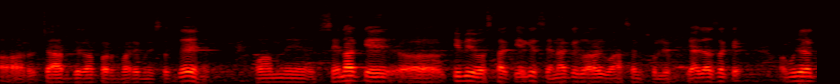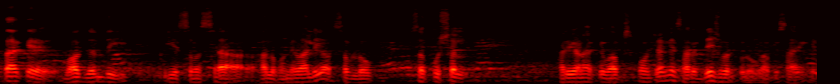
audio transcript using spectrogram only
और चार जगह पर हमारे मिनिस्टर्स गए हैं। वहाँ हमने सेना के अ, की भी व्यवस्था की है कि सेना के द्वारा भी वहाँ से सोल्यूट किया जा सके। और मुझे लगता है कि बहुत जल्दी ये समस्या हल होने वाली है और सब लोग सकुशल हरियाणा के वापस पहुँचेंगे, सारे देश भर के लोग वापस आएँगे।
